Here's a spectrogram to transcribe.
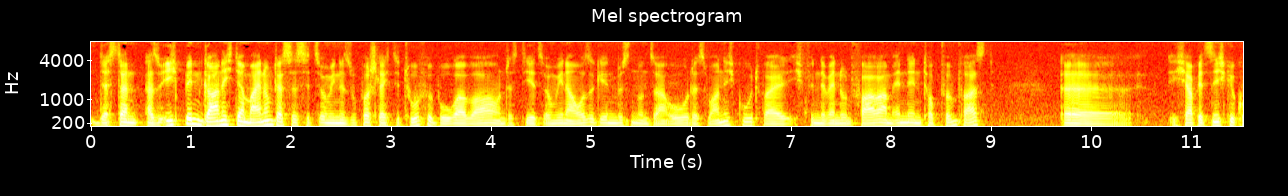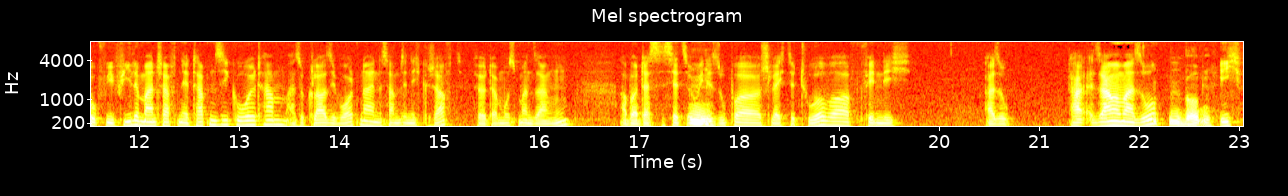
das dann, also ich bin gar nicht der Meinung, dass das jetzt irgendwie eine super schlechte Tour für Bora war und dass die jetzt irgendwie nach Hause gehen müssen und sagen, oh, das war nicht gut, weil ich finde, wenn du einen Fahrer am Ende in den Top 5 hast, äh, ich habe jetzt nicht geguckt, wie viele Mannschaften Etappensieg geholt haben. Also klar, sie wollten einen, das haben sie nicht geschafft. Äh, da muss man sagen, hm. aber dass es jetzt irgendwie mhm. eine super schlechte Tour war, finde ich, also sagen wir mal so, ich,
